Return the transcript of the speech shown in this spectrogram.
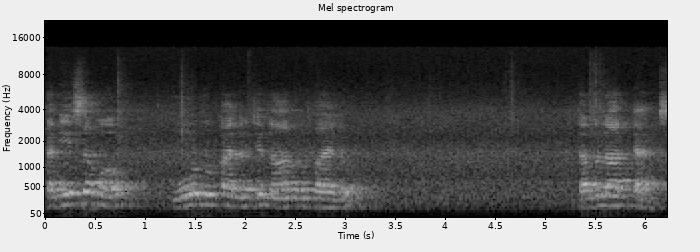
కనీసము మూడు రూపాయల నుంచి నాలుగు రూపాయలు డబుల్ ఆర్ ట్యాక్స్.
